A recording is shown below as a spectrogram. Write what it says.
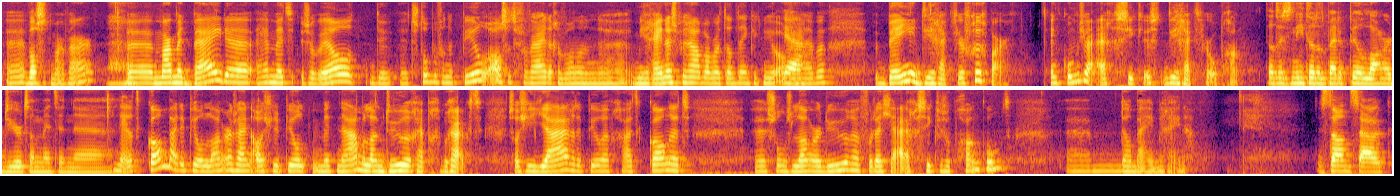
Eh, was het maar waar. Eh, maar met beide, hè, met zowel de, het stoppen van de pil als het verwijderen van een uh, Mirena-spiraal, waar we het dan denk ik nu over Ja. hebben, ben je direct weer vruchtbaar. En komt je eigen cyclus direct weer op gang. Dat is niet dat het bij de pil langer duurt dan met een... eh, Nee, dat kan bij de pil langer zijn als je de pil met name langdurig hebt gebruikt. Dus als je jaren de pil hebt gehad, kan het eh, soms langer duren voordat je eigen cyclus op gang komt ehm, dan bij een Mirena. Dus dan zou ik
